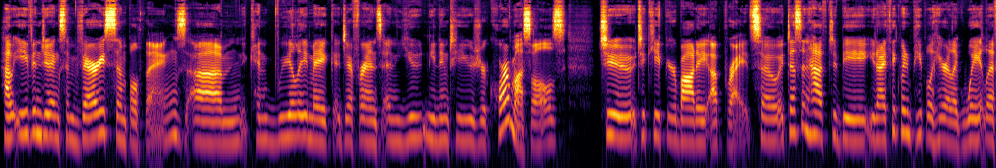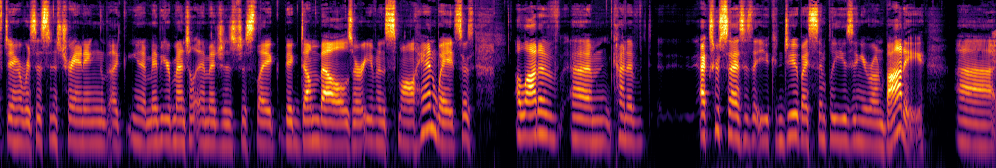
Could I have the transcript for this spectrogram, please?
how even doing some very simple things um, can really make a difference. And you needing to use your core muscles to to keep your body upright. So it doesn't have to be, you know, I think when people hear like weightlifting or resistance training, like, you know, maybe your mental image is just like big dumbbells or even small hand weights. There's a lot of um, kind of exercises that you can do by simply using your own body. Uh,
